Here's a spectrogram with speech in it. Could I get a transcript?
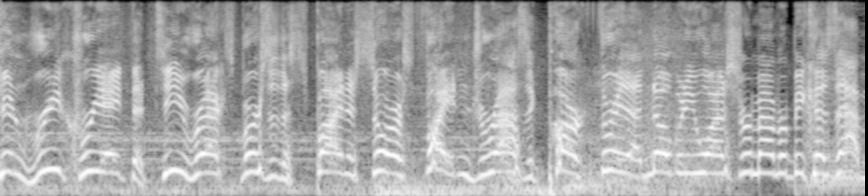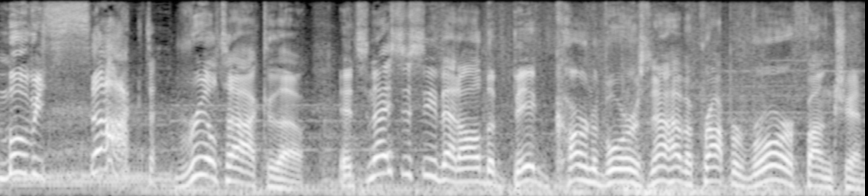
can recreate the T-Rex versus the Spinosaurus fight in Jurassic Park 3 that nobody wants to remember because that movie sucked! Real talk though, it's nice to see that all the big carnivores now have a proper roar function.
